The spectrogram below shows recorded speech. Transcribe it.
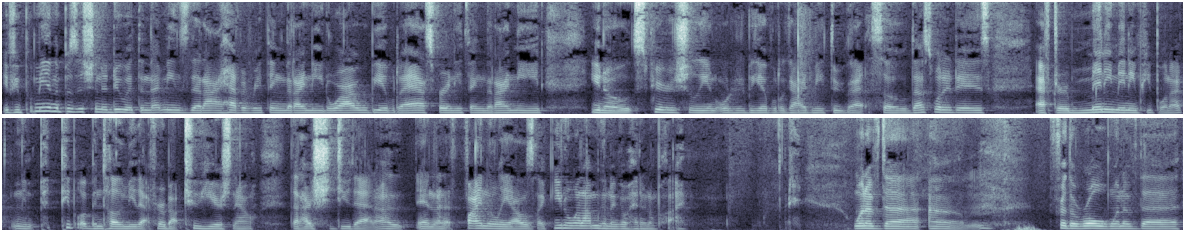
if you put me in the position to do it, then that means that I have everything that I need, or I will be able to ask for anything that I need, you know, spiritually in order to be able to guide me through that. So that's what it is after many, many people, and I, I mean, p- people have been telling me that for about two years now that I should do that. And, I, and I, finally, I was like, you know what, I'm going to go ahead and apply. One of the, um, for the role, one of the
